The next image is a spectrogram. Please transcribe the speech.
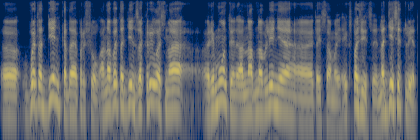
э, в этот день, когда я пришел, она в этот день закрылась на ремонт и на обновление э, этой самой экспозиции на 10 лет.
